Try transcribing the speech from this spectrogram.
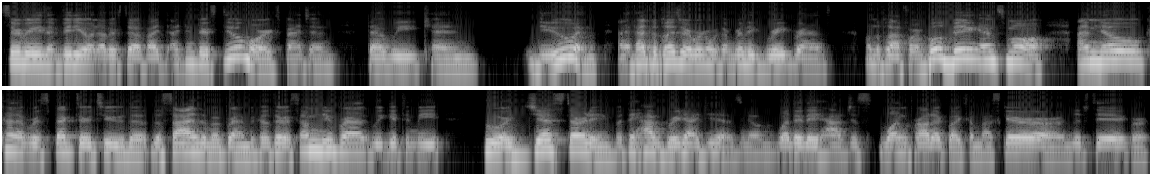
surveys and video and other stuff, I, I think there's still more expansion that we can do. And I've had the pleasure of working with some really great brands on the platform, both big and small. I'm no kind of respecter to the, the size of a brand because there are some new brands we get to meet who are just starting, but they have great ideas. You know, whether they have just one product like a mascara or a lipstick or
